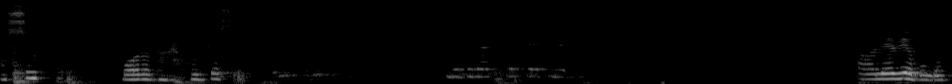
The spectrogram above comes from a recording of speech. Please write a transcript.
Nasıl? Bu odada ne bulacağız ki? Burada başka tekme. Aa levye buldum.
